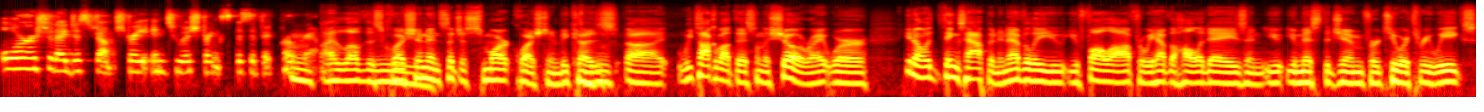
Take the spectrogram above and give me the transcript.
Or should I just jump straight into a strength specific mm. program? I love this mm. question and such a smart question because mm-hmm. uh, we talk about this on the show, right? Where you know things happen inevitably. You you fall off, or we have the holidays, and you you miss the gym for two or three weeks.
